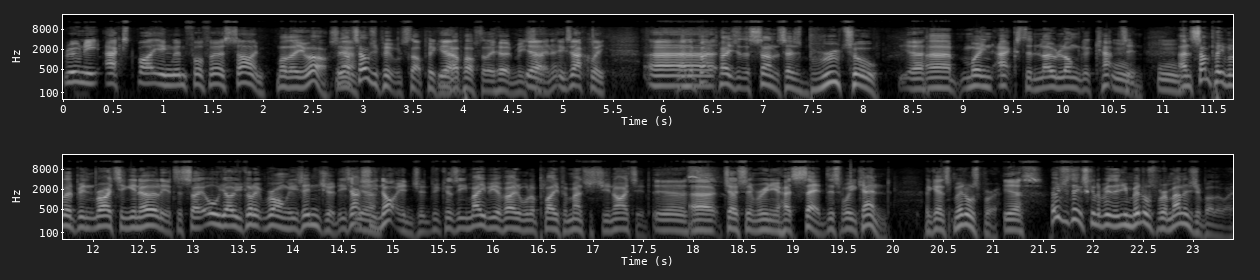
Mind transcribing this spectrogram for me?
Rooney axed by England for first time. Well, there you are. See, I told you people would start picking it up after they heard me Yeah, saying it. exactly. Uh, And the back page of the Sun says brutal. Yeah. Uh, Wayne Axton no longer Mm, captain. And some people had been writing in earlier to say, "Oh, yo, you got it wrong. He's injured. He's actually Yeah. not injured because he may be available to play for Manchester United." Yes. Uh, Jose Mourinho has said this weekend against Middlesbrough. yes, Who do you think is going to be the new Middlesbrough manager, by the way?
